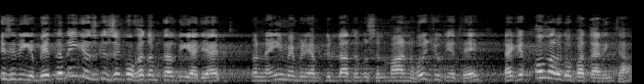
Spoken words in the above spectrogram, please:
اس لیے بہتر نہیں کہ اس کسی کو ختم کر دیا جائے۔ تو نہیں، میں بڑے عبداللہ تو مسلمان ہو چکے تھے، لیکن عمر کو پتہ نہیں تھا۔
